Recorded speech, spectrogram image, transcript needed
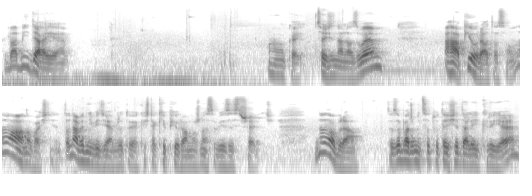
Chyba mi daje. Ok, coś znalazłem. Aha, pióra to są. No, no właśnie, to nawet nie wiedziałem, że tu jakieś takie pióra można sobie zestrzelić. No dobra, to zobaczmy, co tutaj się dalej kryje.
